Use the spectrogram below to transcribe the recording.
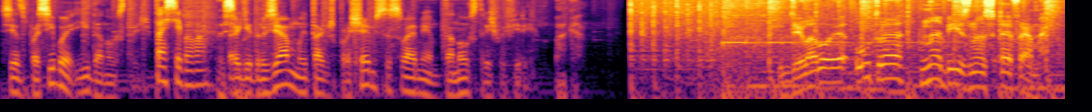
Всем спасибо и до новых встреч. Спасибо вам. Дорогие друзья, мы также прощаемся с вами. До новых встреч в эфире. Пока. Деловое утро на бизнес FM.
